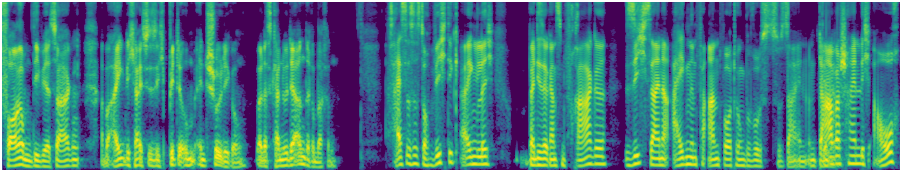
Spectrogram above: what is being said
Form, die wir sagen, aber eigentlich heißt es sich bitte um Entschuldigung, weil das kann nur der andere machen. Das heißt, es ist doch wichtig eigentlich bei dieser ganzen Frage, sich seiner eigenen Verantwortung bewusst zu sein und da genau. wahrscheinlich auch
